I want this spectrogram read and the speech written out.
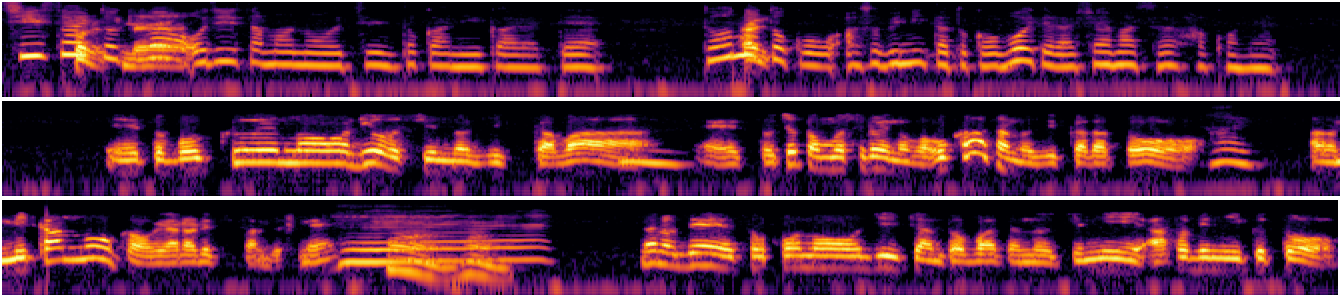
小さい時はおじい様のお家とかに行かれてどんなとこ遊びに行ったとか覚えてらっしゃいます？箱根。えっ、と、僕の両親の実家は、うん。えっ、と、ちょっと面白いのが、お母さんの実家だと、はい。あの、みかん農家をやられてたんですね。へえ、なので、そこのおじいちゃんとおばあちゃんのうちに遊びに行くと、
